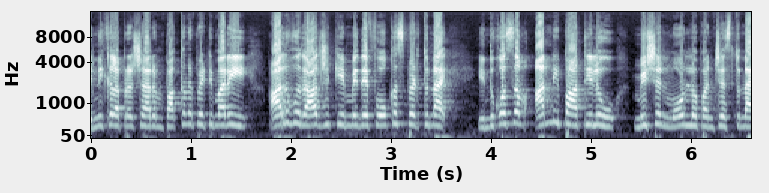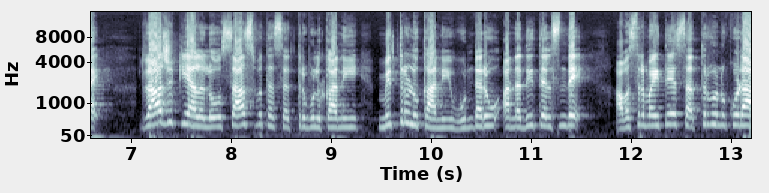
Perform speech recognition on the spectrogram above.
ఎన్నికల ప్రచారం పక్కన పెట్టి మరీ అరువు రాజకీయం మీదే ఫోకస్ పెడుతున్నాయి. ఇందుకోసం అన్ని పార్టీలు మిషన్ మోడ్లో పనిచేస్తున్నాయి. రాజకీయాలలో శాశ్వత శత్రువులు కానీ మిత్రులు కానీ ఉండరు అన్నది తెలిసిందే. అవసరమైతే శత్రువును కూడా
